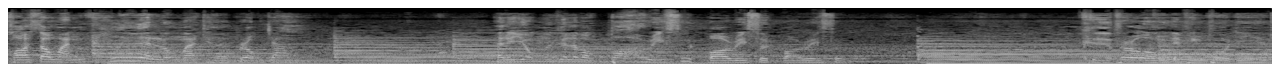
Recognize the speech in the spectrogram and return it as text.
ขอสวรรค์เคลื่อนลงมาเถิดพระองค์เจ้าแต่ยกมือขึ้นแล้วบอกบริสุทธิ์บริสุทธิ์บริสุทธิ์ คือพระองค์แต่เพียงผู้เดียว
